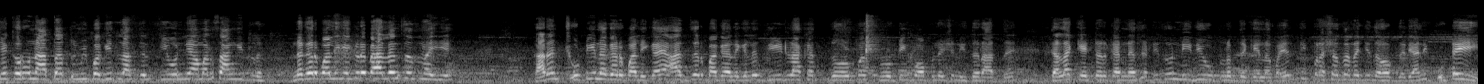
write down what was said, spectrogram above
ते करून आता तुम्ही बघितलं असेल सीओनी आम्हाला सांगितलं. नगरपालिकेकडे बॅलन्सच नाहीये. कारण छोटी नगरपालिका आहे. आज जर बघायला गेलं दीड लाखात जवळपास फ्लोटिंग पॉप्युलेशन इथं राहतंय. त्याला केटर करण्यासाठी जो निधी उपलब्ध केला पाहिजे. ती प्रशासनाची जबाबदारी. आणि कुठेही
